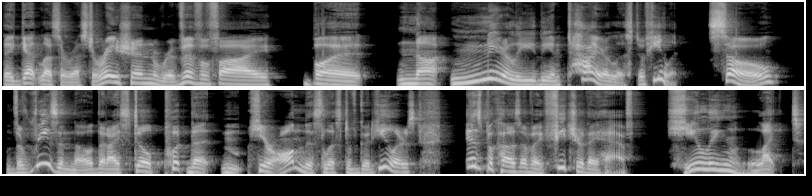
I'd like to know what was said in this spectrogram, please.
they get Lesser Restoration, Revivify, but not nearly the entire list of healing. So, the reason though that I still put that here on this list of good healers is because of a feature they have Healing Light.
